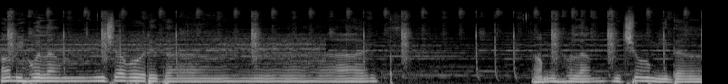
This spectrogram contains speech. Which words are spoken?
আমি হলাম জবরদার। আমি হলাম জমিদার।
